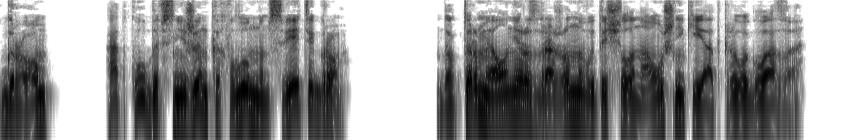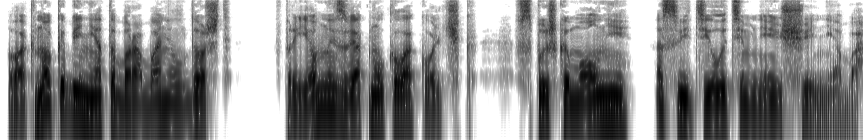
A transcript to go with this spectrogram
Гром? Откуда в снежинках в лунном свете гром? Доктор Мелани раздраженно вытащила наушники и открыла глаза. В окно кабинета барабанил дождь. В приемной звякнул колокольчик. Вспышка молнии, осветило темнеющее небо.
